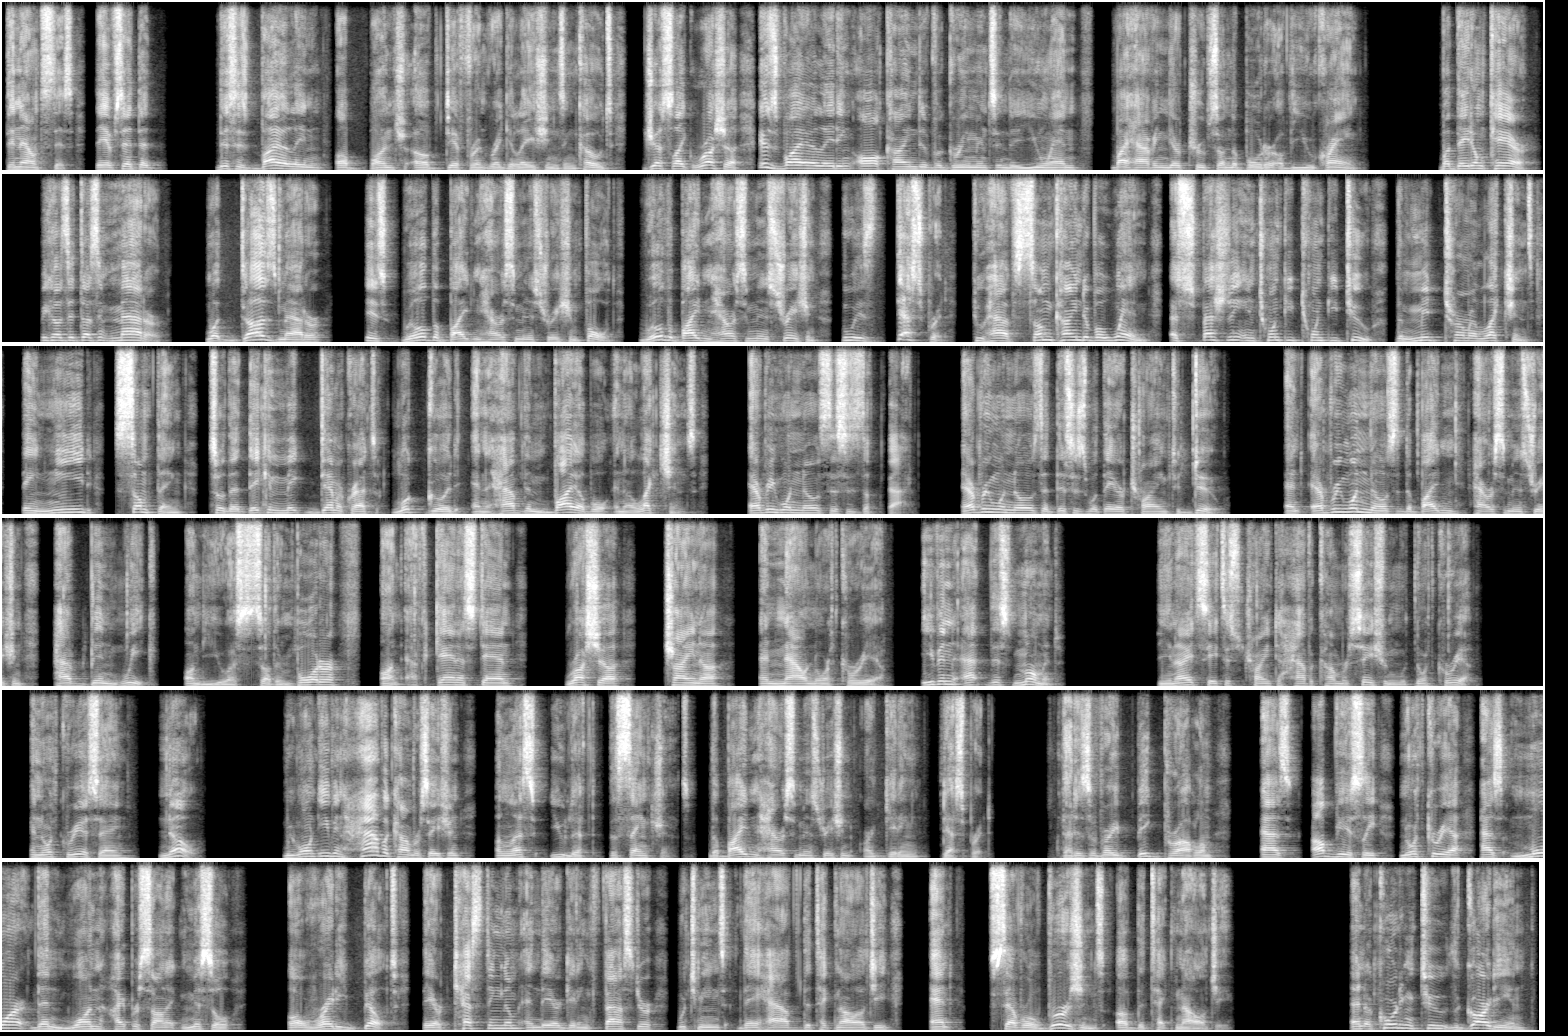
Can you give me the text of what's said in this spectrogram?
denounced this. They have said that this is violating a bunch of different regulations and codes, just like Russia is violating all kinds of agreements in the UN by having their troops on the border of the Ukraine. But they don't care because it doesn't matter. What does matter is will the Biden Harris administration fold? Will the Biden Harris administration, who is desperate to have some kind of a win, especially in 2022, the midterm elections, they need something so that they can make Democrats look good and have them viable in elections. Everyone knows this is the fact. Everyone knows that this is what they are trying to do. And everyone knows that the Biden Harris administration have been weak on the US southern border, on Afghanistan, Russia, China, and now North Korea. Even at this moment, the United States is trying to have a conversation with North Korea. And North Korea is saying, no, we won't even have a conversation unless you lift the sanctions. The Biden Harris administration are getting desperate. That is a very big problem, as obviously North Korea has more than one hypersonic missile already built. They are testing them and they are getting faster, which means they have the technology and several versions of the technology. And according to The Guardian,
